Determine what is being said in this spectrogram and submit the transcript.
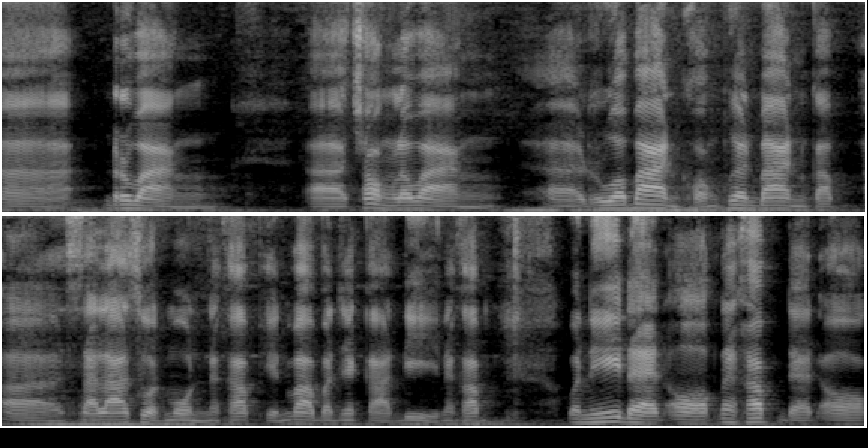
อ่าระหว่างอ่าช่องระหว่างอ่ารั้วบ้านของเพื่อนบ้านกับอ่าศาลาสวดมนต์นะครับ เห็นว่าบรรยากาศดีนะครับ วันนี้แดดออกนะครับแดดออก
